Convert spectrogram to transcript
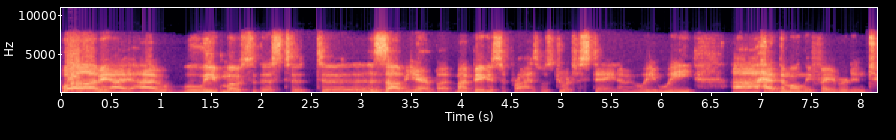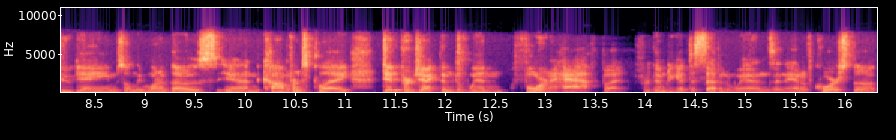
Well, I mean, I, I will leave most of this to, to Xavier, but my biggest surprise was Georgia State. I mean, we, we uh, had them only favored in two games, only one of those in conference play. Did project them to win four and a half, but for them to get to seven wins, and, and of course, the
